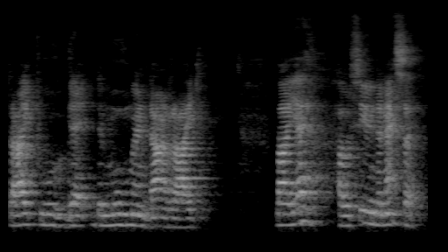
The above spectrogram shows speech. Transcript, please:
try to get the movement done right. But yeah, I will see you in the next set.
